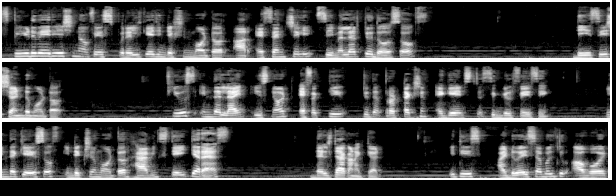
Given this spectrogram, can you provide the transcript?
Speed variation of a squirrel cage induction motor are essentially similar to those of DC shunt motor. Fuse in the line is not effective to the protection against single phasing. In the case of induction motor having stator as delta connected, it is advisable to avoid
